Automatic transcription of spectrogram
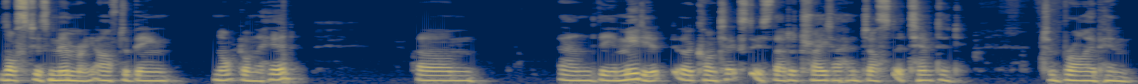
lost his memory after being knocked on the head. Um, and the immediate uh, context is that a traitor had just attempted to bribe him.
